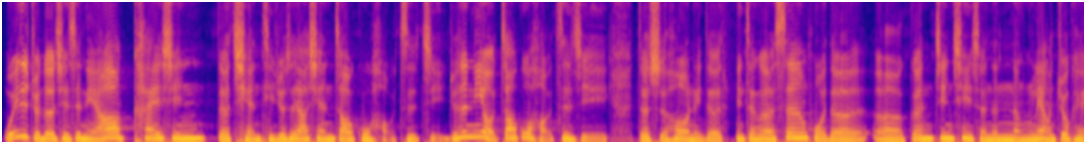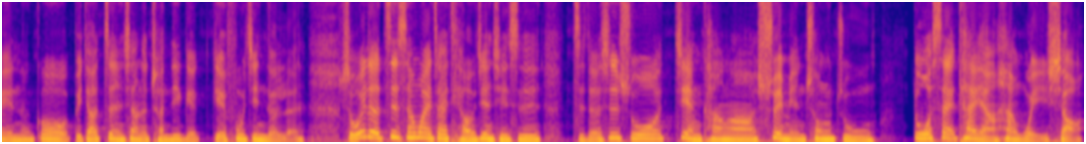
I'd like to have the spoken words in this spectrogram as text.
我一直觉得，其实你要开心的前提就是要先照顾好自己。就是你有照顾好自己的时候，你的你整个生活的呃跟精气神的能量就可以能够比较正向的传递给给附近的人。所谓的自身外在条件，其实指的是说健康啊，睡眠充足。多晒太阳和微笑，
